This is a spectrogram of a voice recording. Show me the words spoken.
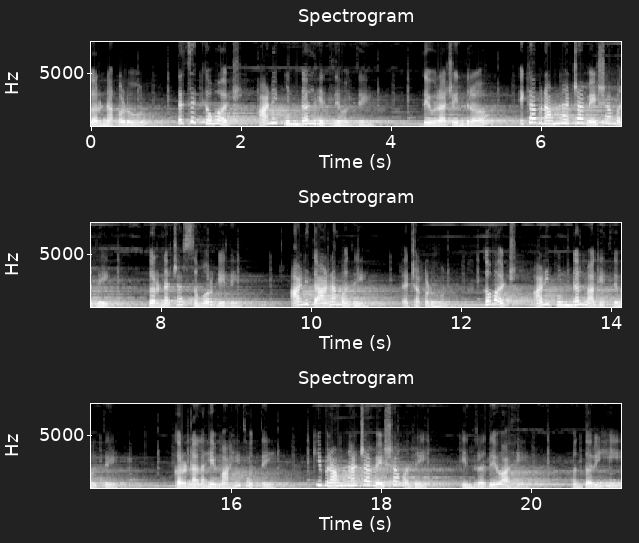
कर्णाकडून त्याचे कवच आणि कुंडल घेतले होते. देवराजेंद्र एका ब्राह्मणाच्या वेशामध्ये कर्णाच्या समोर गेले आणि दानामध्ये त्याच्याकडून कवच आणि कुंडल मागितले होते. कर्णाला हे माहीत होते की ब्राह्मणाच्या वेशामध्ये इंद्रदेव आहे पण तरीही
